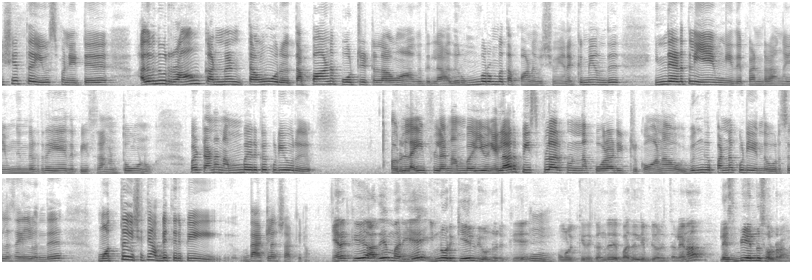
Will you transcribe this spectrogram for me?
விஷயத்த யூஸ் பண்ணிட்டு அது வந்து ஒரு ராங் கண்ணன்ட்டாகவும் ஒரு தப்பான போர்ட்ரேட்டலாகவும் ஆகுது இல்லை அது ரொம்ப ரொம்ப தப்பான விஷயம். எனக்குமே வந்து இந்த இடத்துல ஏன் இவங்க இதை பண்ணுறாங்க இவங்க இந்த இடத்துல ஏன் இதை பேசுகிறாங்கன்னு தோணும். பட் ஆனால் நம்ம இருக்கக்கூடிய ஒரு ஒரு லைஃப்பில் நம்ம இவங்க எல்லாரும் பீஸ்ஃபுல்லாக இருக்கணும்னு தான் போராடிட்டு இருக்கோம். ஆனால் இவங்க பண்ணக்கூடிய இந்த ஒரு சில செயல் வந்து மொத்த விஷயத்தையும் அப்படியே திருப்பி பேக்லாஷ் ஆக்கிடும். எனக்கு அதே மாதிரியே இன்னொரு கேள்வி ஒண்ணு இருக்கு. உங்களுக்கு இதுக்கு வந்து பதில் எப்படி வருது தெரியல. ஏன்னா லெஸ்பியன்னு சொல்றாங்க.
